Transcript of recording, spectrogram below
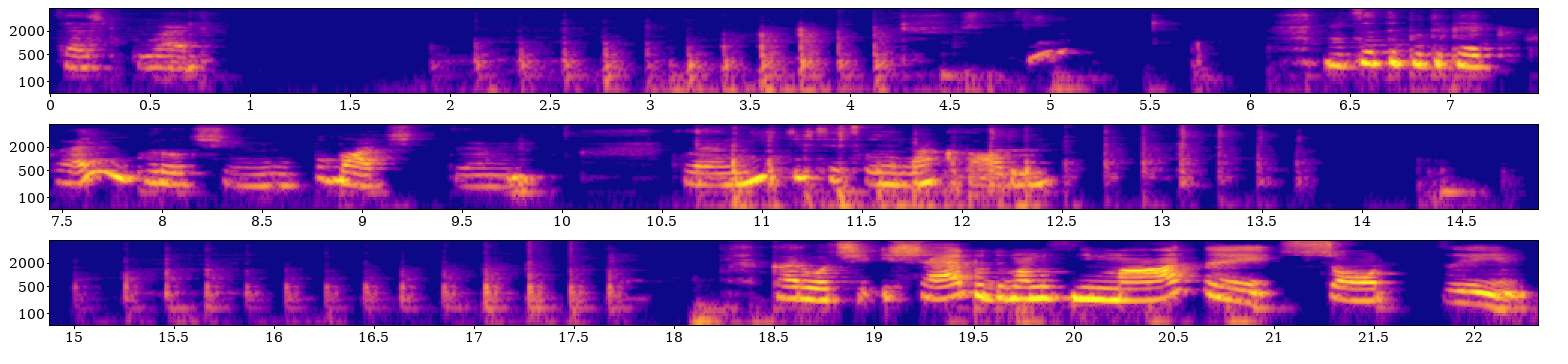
Це скуель. Ну, це типу таке як клей, ну, коротше, побачите. Клей нігті всі свої накладу. Коротше, і ще буду вам знімати шорти.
